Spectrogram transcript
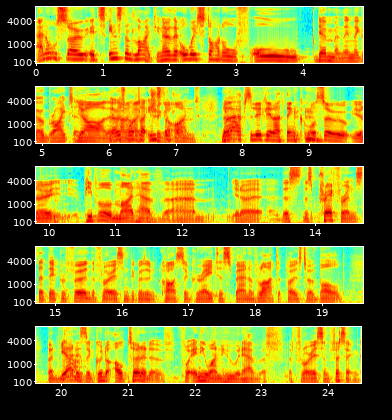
and also it's instant light. You know, they always start off all dim and then they go brighter. Yeah, those ones like are instant on. light. No, Yeah. absolutely, and I think also you know people might have um, you know this this preference that they preferred the fluorescent because it casts a greater span of light opposed to a bulb. But Yeah. that is a good alternative for anyone who would have a, f- a fluorescent fitting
